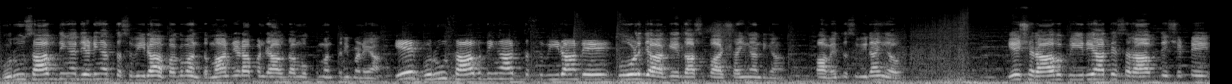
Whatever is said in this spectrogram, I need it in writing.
ਗੁਰੂ ਸਾਹਿਬ ਦੀਆਂ ਜਿਹੜੀਆਂ ਤਸਵੀਰਾਂ, ਭਗਵੰਤ ਮਾਨ ਜਿਹੜਾ ਪੰਜਾਬ ਦਾ ਮੁੱਖ ਮੰਤਰੀ ਬਣਿਆ, ਇਹ ਗੁਰੂ ਸਾਹਿਬ ਦੀਆਂ ਤਸਵੀਰਾਂ ਦੇ ਕੋਲ ਜਾ ਕੇ 10 ਪਾਤਸ਼ਾਹੀਆਂ ਦੀਆਂ, ਭਾਵੇਂ ਤਸਵੀਰਾਂ ਹੀ ਆਓ। ਇਹ ਸ਼ਰਾਬ ਪੀ ਰਿਹਾ ਤੇ ਸ਼ਰਾਬ ਦੇ ਛਿੱਟੇ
